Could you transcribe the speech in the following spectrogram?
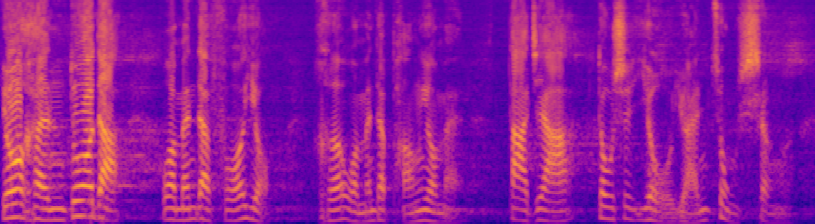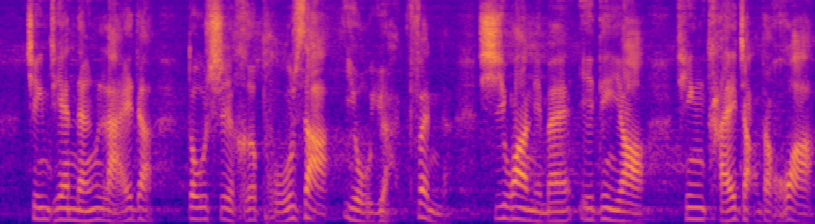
有很多的我们的佛友和我们的朋友们，大家都是有缘众生。今天能来的都是和菩萨有缘分的，希望你们一定要听台长的话。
